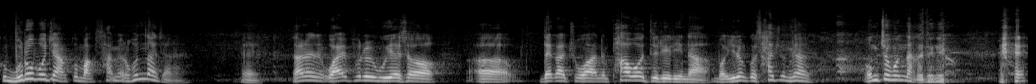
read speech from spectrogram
그 물어보지 않고 막 사면 혼나잖아요. 예. 나는 와이프를 위해서 어, 내가 좋아하는 파워 드릴이나 뭐 이런 거 사주면 엄청 혼나거든요. 예.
